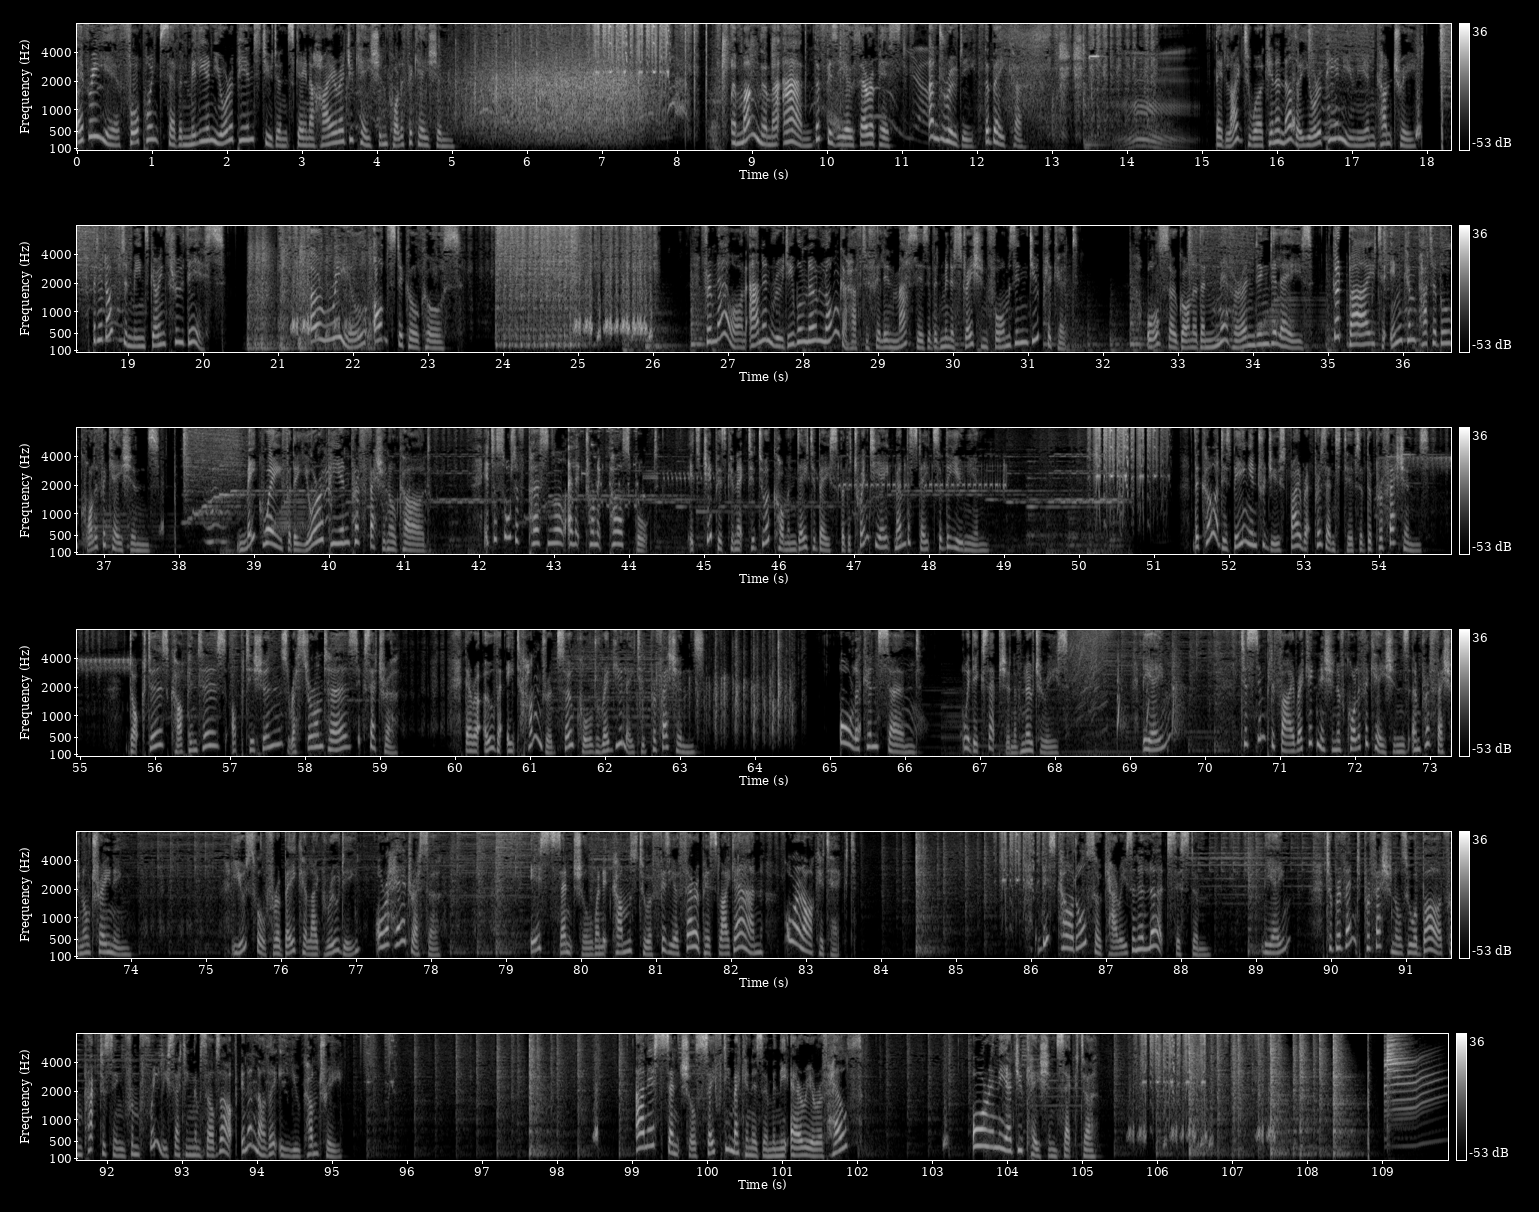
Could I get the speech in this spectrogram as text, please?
Every year, 4.7 million European students gain a higher education qualification. Among them are Anne, the physiotherapist, and Rudy, the baker. They'd like to work in another European Union country, but it often means going through this. A real obstacle course. From now on, Anne and Rudy will no longer have to fill in masses of administration forms in duplicate. Also gone are the never-ending delays. Goodbye to incompatible qualifications. Make way for the European Professional Card. It's a sort of personal electronic passport. Its chip is connected to a common database for the 28 member states of the Union. The card is being introduced by representatives of the professions. Doctors, carpenters, opticians, restaurateurs, etc. There are over 800 so-called regulated professions. All are concerned, with the exception of notaries. The aim? To simplify recognition of qualifications and professional training. Useful for a baker like Rudy or a hairdresser. Essential when it comes to a physiotherapist like Anne or an architect. This card also carries an alert system. The aim? To prevent professionals who are barred from practicing from freely setting themselves up in another EU country. An essential safety mechanism in the area of health or in the education sector.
